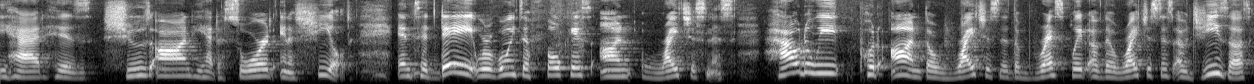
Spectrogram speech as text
he had his shoes on, he had a sword and a shield. And today we're going to focus on righteousness. How do we put on the righteousness, the breastplate of the righteousness of Jesus?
